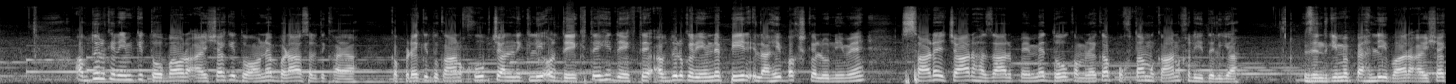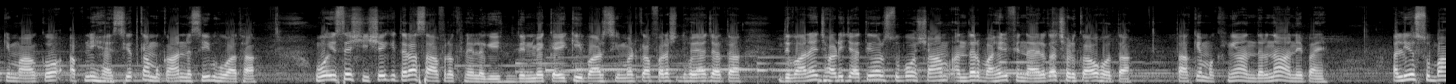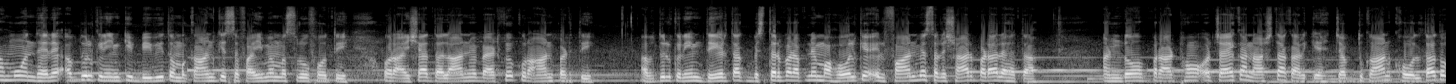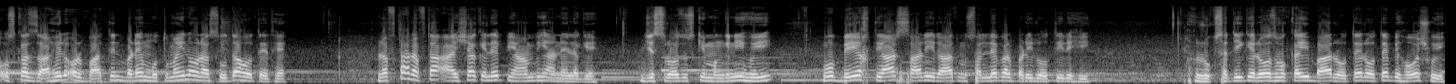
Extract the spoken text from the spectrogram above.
عبد الکریم کی توبہ اور عائشہ کی دعاؤں نے بڑا اثر دکھایا۔ کپڑے کی دکان خوب چل نکلی اور دیکھتے ہی دیکھتے عبد الکریم نے پیر الہی بخش کلونی میں ساڑھے چار ہزار روپے میں دو کمرے کا پختہ مکان خرید لیا۔ زندگی میں پہلی بار عائشہ کی ماں کو اپنی حیثیت کا مکان نصیب ہوا تھا۔ وہ اسے شیشے کی طرح صاف رکھنے لگی۔ دن میں کئی کی بار سیمنٹ کا فرش دھویا جاتا، دیوانیں جھاڑی جاتی اور صبح و شام اندر باہر فنائل کا چھڑکاؤ ہوتا تاکہ مکھیاں اندر نہ آنے پائیں۔ علی صبح منہ اندھیرے عبد الکریم کی بیوی تو مکان کی صفائی میں مصروف ہوتی اور عائشہ دلان میں بیٹھ کر قرآن پڑھتی۔ عبد الکریم دیر تک بستر پر اپنے ماحول کے عرفان میں سرشار پڑا رہتا۔ انڈوں، پراٹھوں اور چائے کا ناشتہ کر کے جب دکان کھولتا تو اس کا ظاہر اور باطن بڑے مطمئن اور اسودہ ہوتے تھے۔ رفتہ رفتہ عائشہ کے لیے پیام بھی آنے لگے۔ جس روز اس کی منگنی ہوئی، وہ بے اختیار ساری رات مسلح پر پڑی روتی رہی۔ رخصتی کے روز وہ کئی بار روتے روتے بے ہوش ہوئی۔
